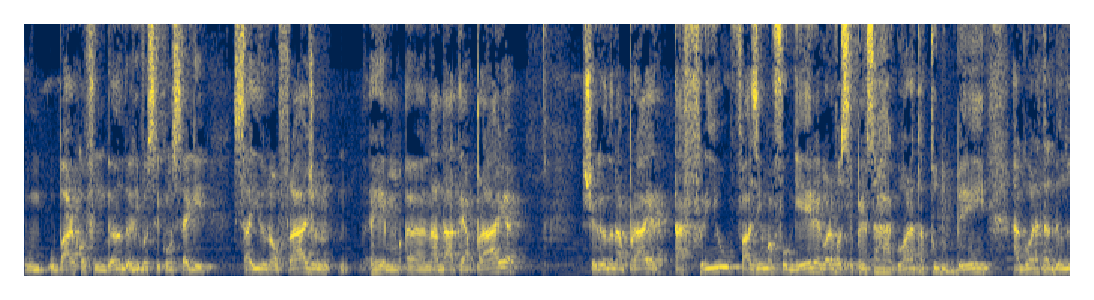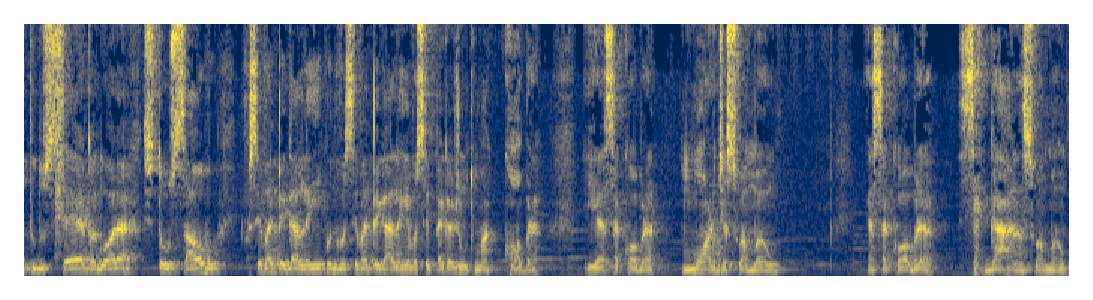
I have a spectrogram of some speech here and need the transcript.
o, o, barco afundando ali, você consegue sair do naufrágio, rem, uh, nadar até a praia. Chegando na praia, tá frio, fazem uma fogueira, agora você pensa, ah, agora tá tudo bem, agora tá dando tudo certo, agora estou salvo. Você vai pegar lenha, quando você vai pegar lenha, você pega junto uma cobra. E essa cobra morde a sua mão, essa cobra se agarra na sua mão.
